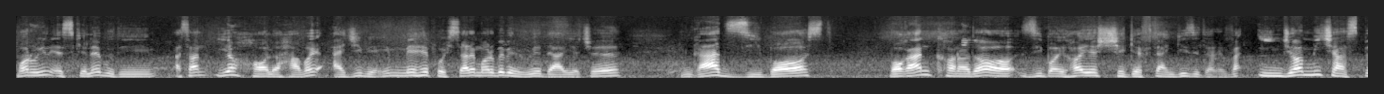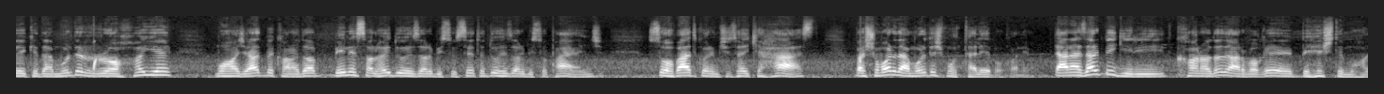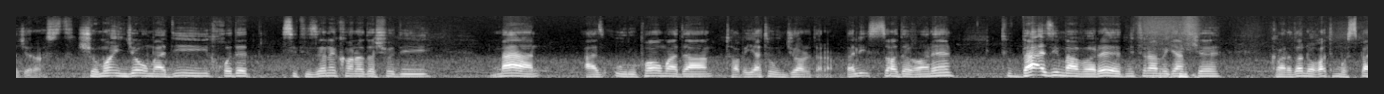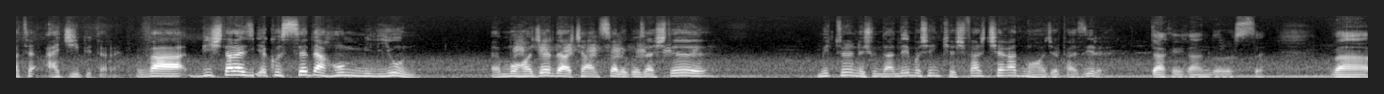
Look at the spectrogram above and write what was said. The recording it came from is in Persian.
ما روی این اسکله بودیم. اصلا یه حال و هوای عجیبه این مه پشت سر ما رو ببینید روی دریاچه. اینقدر زیباست. واقعا کانادا زیبایی های شگفتانگیزی داره و اینجا میچسبه که در مورد راه های مهاجرت به کانادا بین سالهای 2023 تا 2025 صحبت کنیم چیزهایی که هست و شما رو در موردش مطلع بکنیم. در نظر بگیرید کانادا در واقع بهشت مهاجراست. شما اینجا اومدی خودت citizen کانادا شدی. من از اروپا اومدم تابعیت اونجا رو دارم. ولی صادقانه تو بعضی موارد می‌تونم بگم که کانادا نقاط مثبت عجیبی داره و بیشتر از یک و سه دهم میلیون مهاجر در چند سال گذشته می‌تونه نشون دهنده باشه این کشور چقدر مهاجر پذیره دقیقا درسته. و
